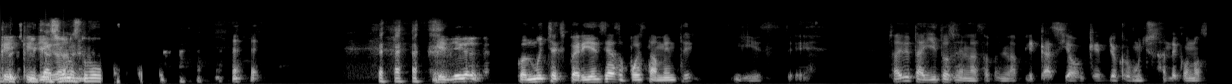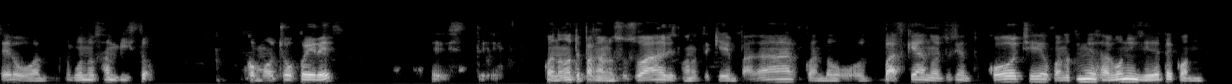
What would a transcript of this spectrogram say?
que, explicación estuvo... que llegan con mucha experiencia supuestamente y este pues hay detallitos en la, en la aplicación que yo creo muchos han de conocer o algunos han visto como choferes este cuando no te pagan los usuarios, cuando te quieren pagar, cuando basquean o ensucian tu coche, o cuando tienes algún incidente con,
